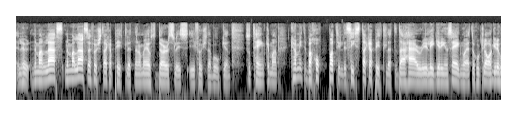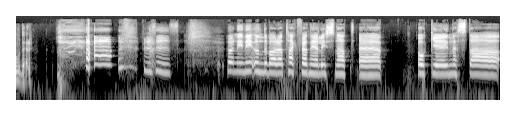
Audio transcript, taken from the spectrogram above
Eller hur? När man, läs, när man läser första kapitlet när de är hos Dursleys i första boken så tänker man, kan vi inte bara hoppa till det sista kapitlet där Harry ligger i en säng och äter chokladgrodor? Precis. Hörni, ni är underbara. Tack för att ni har lyssnat. Eh, och eh, i nästa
